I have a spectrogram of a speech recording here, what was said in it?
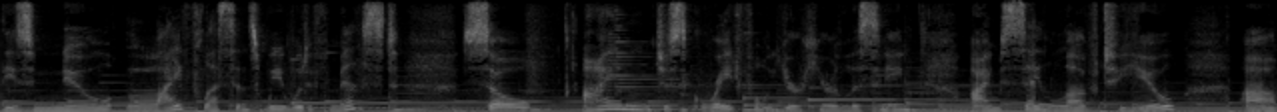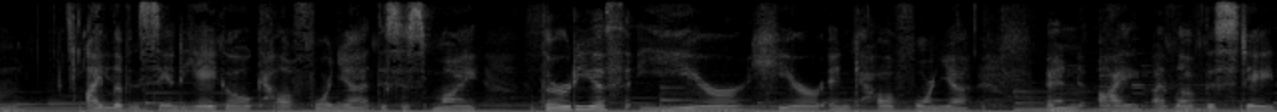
these new life lessons we would have missed. So I'm just grateful you're here listening. I'm sending love to you. Um, I live in San Diego, California. This is my 30th year here in California, and I, I love this state.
